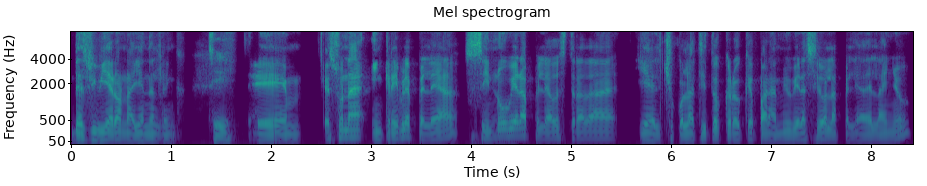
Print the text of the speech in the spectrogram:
desvivieron ahí en el ring. Sí, Eh, es una increíble pelea. Si no hubiera peleado Estrada y el Chocolatito, creo que para mí hubiera sido la pelea del año.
